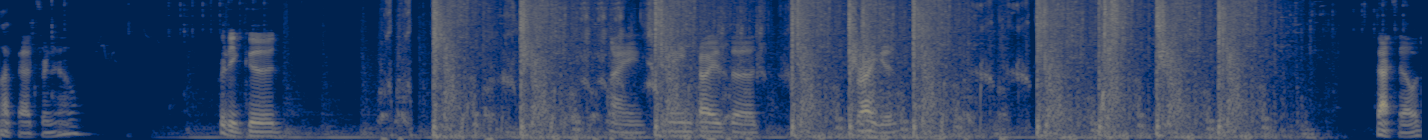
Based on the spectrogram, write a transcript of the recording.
Not bad for now. Pretty good. My main guy is the uh, dragon. That failed.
